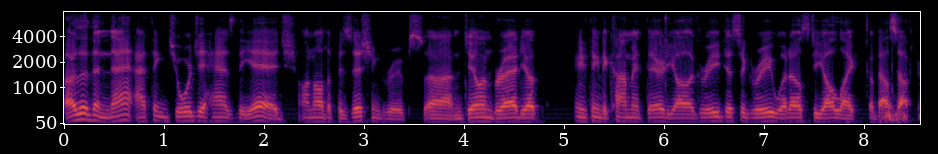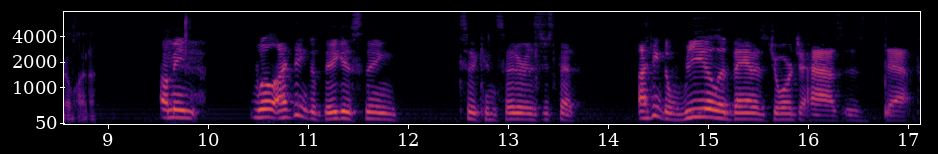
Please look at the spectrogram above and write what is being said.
Other than that, I think Georgia has the edge on all the position groups. Um, Dylan, Brad, y'all, anything to comment there? Do y'all agree, disagree? What else do y'all like about South Carolina? I mean, well, I think the biggest thing to consider is just that I think the real advantage Georgia has is depth.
